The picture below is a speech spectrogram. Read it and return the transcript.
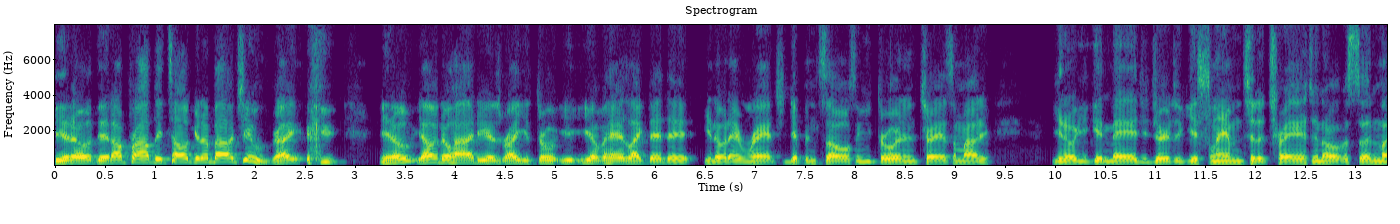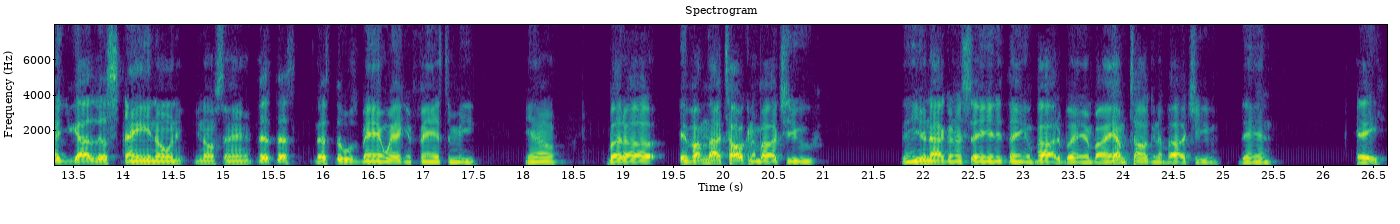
know, then I'm probably talking about you, right? you know, y'all know how it is, right? You throw you, you, ever had like that that you know that ranch dipping sauce and you throw it in the trash, somebody you know, you get mad, your jersey gets slammed into the trash, and all of a sudden, like you got a little stain on it. You know what I'm saying? That, that's that's those bandwagon fans to me. You know, but uh, if I'm not talking about you, then you're not going to say anything about it. But if I am talking about you, then hey,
